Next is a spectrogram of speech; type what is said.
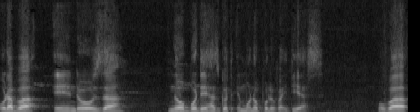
Olaba endowooza nobody has got a monopoly of ideas. Oba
